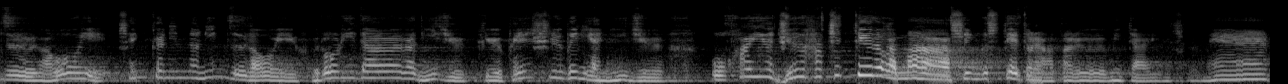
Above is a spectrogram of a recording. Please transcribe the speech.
数が多い、選挙人の人数が多いフロリダが29、ペンシルベニア20、オハイオ18っていうのがまあ、スイングステートに当たるみたいですよね。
